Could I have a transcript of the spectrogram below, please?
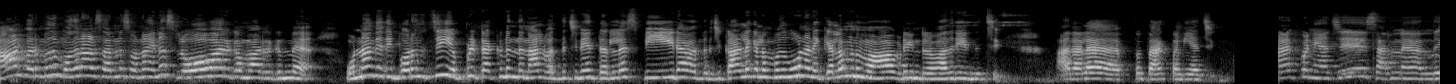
நாள் வரும்போது முத நாள் சரணு சொன்னால் என்ன ஸ்லோவாக இருக்க மாதிரி இருக்குன்னு. ஒன்றாந்தேதி பிறந்துச்சு. எப்படி டக்குன்னு இந்த நாள் வந்துச்சுனே தெரில ஸ்பீடாக வந்துருச்சு. காலைல கிளம்பும்போது ஓ நான் கிளம்பணுமா? அப்படின்ற மாதிரி இருந்துச்சு. அதனால் இப்போ பேக் பண்ணியாச்சு. பேக் பண்ணியாச்சு. சரணை வந்து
